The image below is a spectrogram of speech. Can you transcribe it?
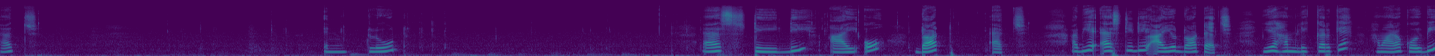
Hash include S T D I O dot H अब ये S T D I O dot H ये हम लिख करके हमारा कोई भी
